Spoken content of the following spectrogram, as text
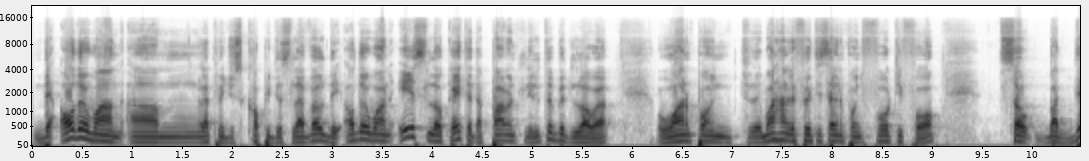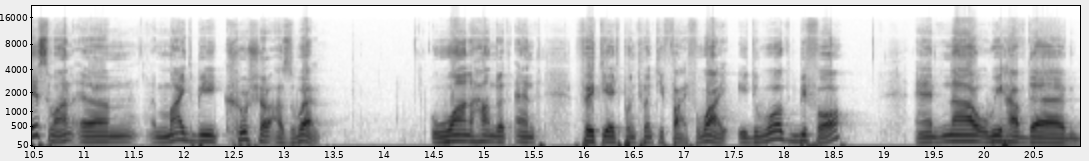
The other one um, let me just copy this level. The other one is located apparently a little bit lower 137.44 so but this one um, might be crucial as well. 138.25 why? It worked before and now we have the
